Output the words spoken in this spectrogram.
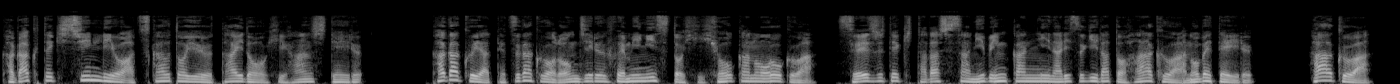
科学的真理を扱うという態度を批判している。科学や哲学を論じるフェミニスト批評家の多くは、政治的正しさに敏感になりすぎだとハークは述べている。ハークは、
